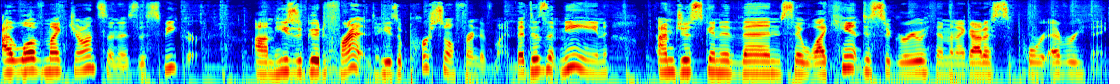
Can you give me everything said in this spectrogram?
I love Mike Johnson as the speaker. Um, he's a good friend. He's a personal friend of mine. That doesn't mean I'm just going to then say, well, I can't disagree with him and I got to support everything.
